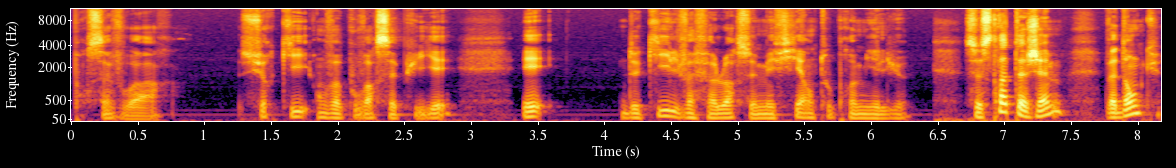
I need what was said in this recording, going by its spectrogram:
pour savoir sur qui on va pouvoir s'appuyer et de qui il va falloir se méfier en tout premier lieu. Ce stratagème va donc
